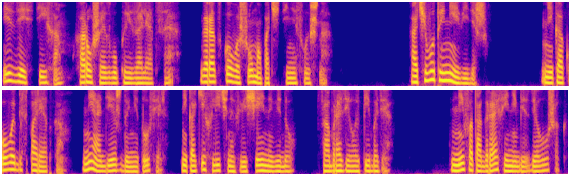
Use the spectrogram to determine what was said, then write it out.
И здесь тихо, хорошая звукоизоляция. Городского шума почти не слышно. А чего ты не видишь? Никакого беспорядка. Ни одежды, ни туфель. Никаких личных вещей на виду, сообразила Пибоди. Ни фотографий, ни безделушек.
